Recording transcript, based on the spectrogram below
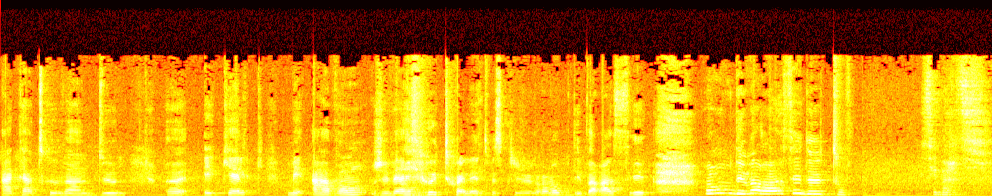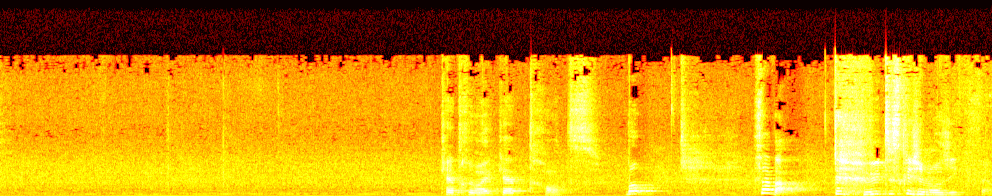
à 82 euh, et quelques. Mais avant, je vais aller aux toilettes parce que je vais vraiment me débarrasser, vraiment me débarrasser de tout. C'est parti. 84, 30. Bon, ça va. Vu tout ce que j'ai mangé, ça va.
